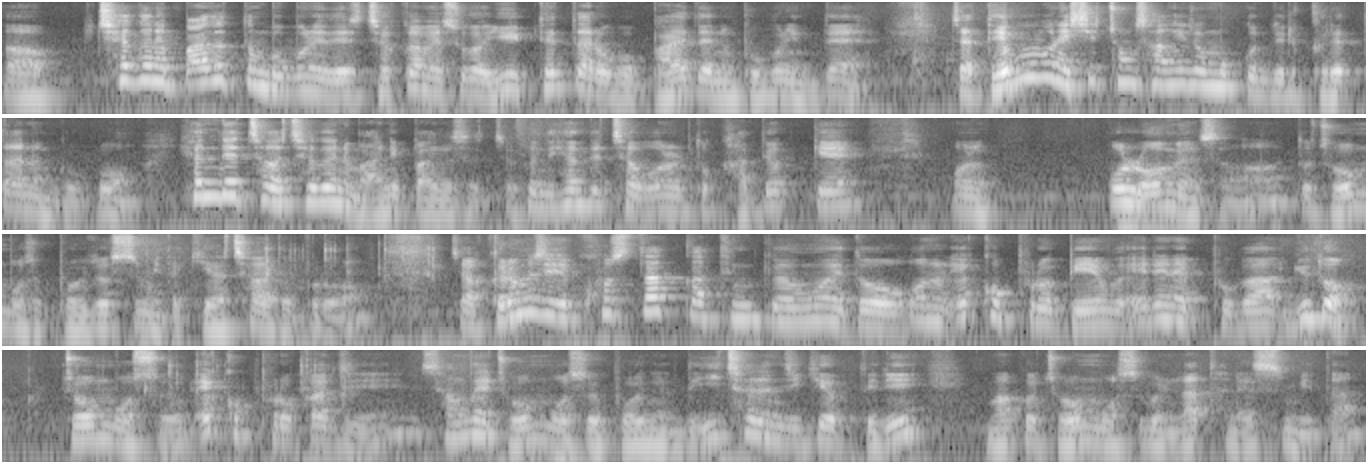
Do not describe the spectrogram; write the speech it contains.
어, 최근에 빠졌던 부분에 대해서 저가 매수가 유입됐다고 봐야 되는 부분인데 자 대부분의 시총 상위 종목군들이 그랬다는 거고 현대차가 최근에 많이 빠졌었죠. 근데 현대차가 오늘 또 가볍게 오늘 올라오면서 또 좋은 모습 보여줬습니다. 기아차와 더불어. 자, 그러면서 이제 코스닥 같은 경우에도 오늘 에코프로, BM과 LNF가 유독 좋은 모습, 에코프로까지 상당히 좋은 모습을 보였는데 2차전지 기업들이 그만큼 좋은 모습을 나타냈습니다.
